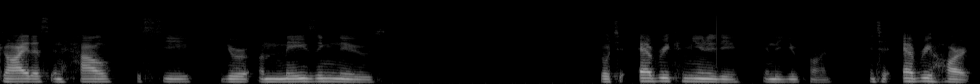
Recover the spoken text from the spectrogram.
guide us in how to see your amazing news go to every community in the Yukon and to every heart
